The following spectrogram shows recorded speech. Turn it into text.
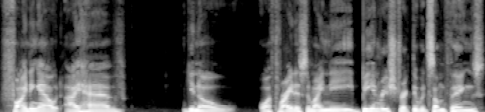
finding out I have, you know, arthritis in my knee, being restricted with some things.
